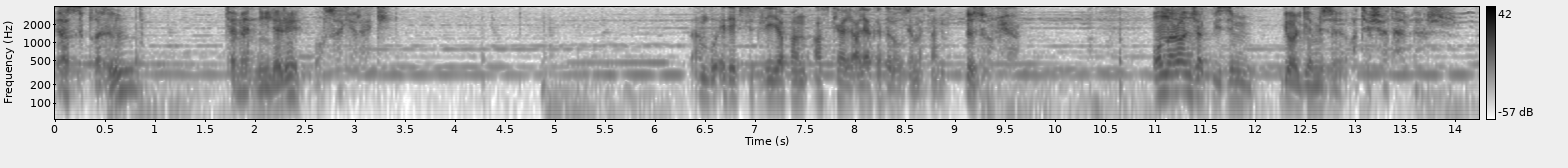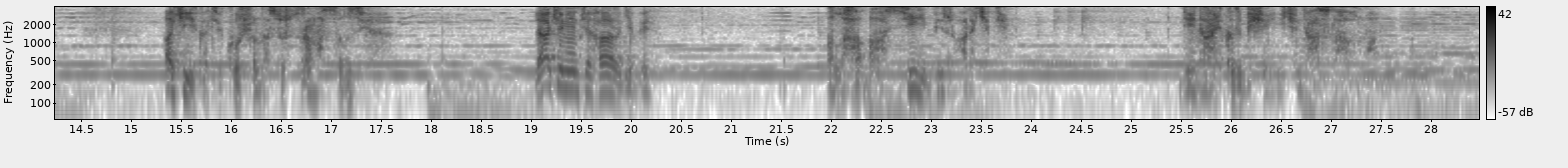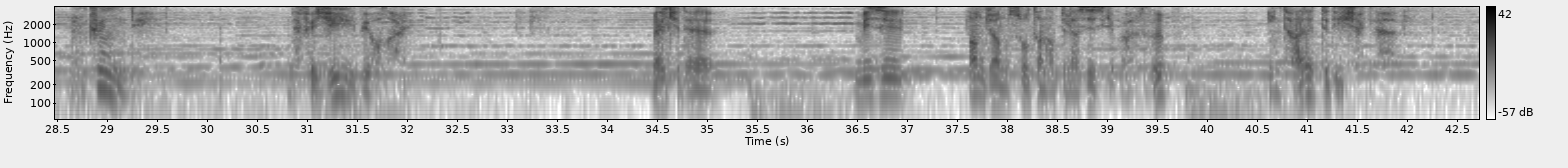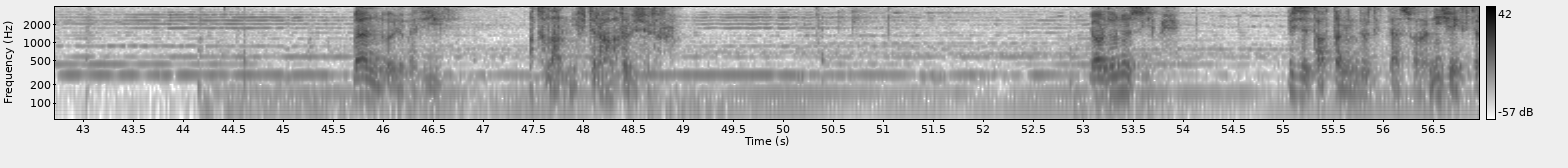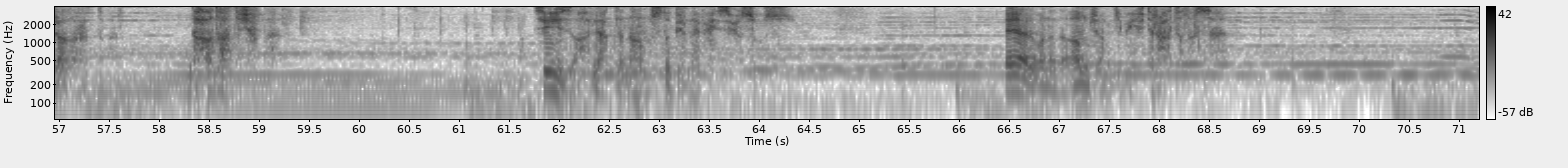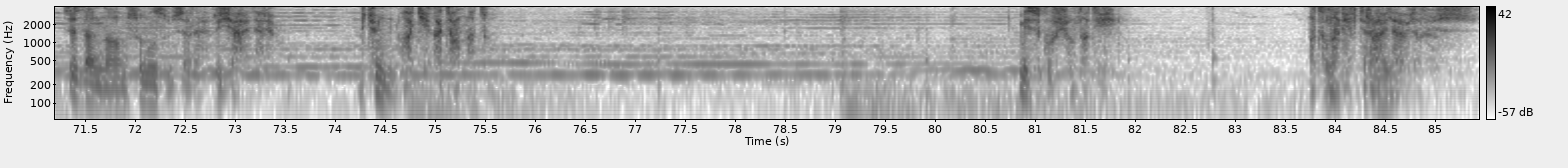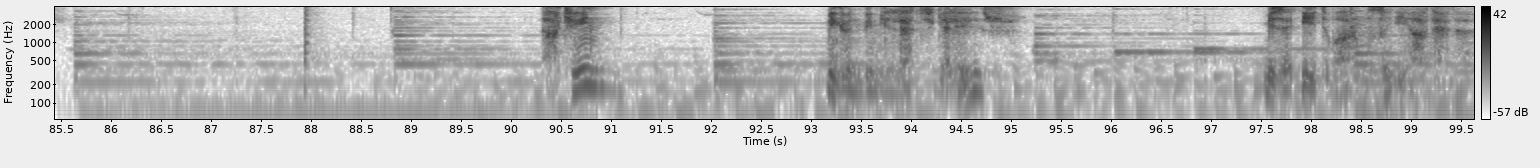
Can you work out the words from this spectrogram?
Yazdıkları temennileri olsa gerek. Ben bu edepsizliği yapan askerle alakadar olacağım efendim. Lüzum yok. Onlar ancak bizim gölgemizi ateş ederler. Hakikati kurşunla susturamazsınız ya. Lakin intihar gibi Allah'a asi bir hareketin, dine aykırı bir şeyin içinde asla olmam. Mümkün değil. Nefeci bir olay. Belki de bizi amcam Sultan Abdülaziz gibi öldürüp intihar etti diyecekler. Ben ölüme değil, atılan iftiralara üzülürüm. Gördüğünüz gibi bizi tahttan indirdikten sonra nice iftiralar attılar. Daha da atacaklar. Siz ahlaklı, namuslu birine benziyorsunuz. Eğer bana da amcam gibi iftira atılırsa... ...sizden namusunuz üzere rica ederim. Bütün hakikati anlatın. Biz kurşunla değil... ...atılan iftirayla ölürüz. Lakin... ...bir gün bir millet gelir bize itibarımızı iade eder.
